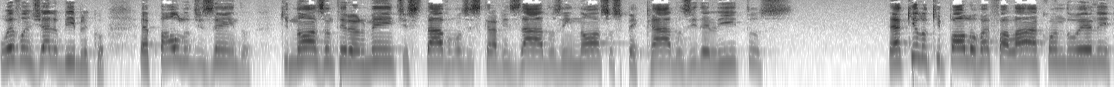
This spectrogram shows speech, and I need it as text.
O Evangelho bíblico é Paulo dizendo que nós anteriormente estávamos escravizados em nossos pecados e delitos. É aquilo que Paulo vai falar quando ele,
